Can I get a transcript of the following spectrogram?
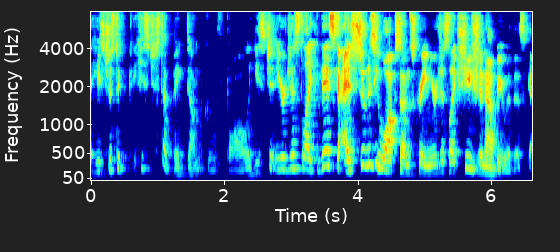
he's just a he's just a big dumb goofball. He's just, you're just like this guy. As soon as he walks on screen, you're just like she should not be with this guy.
